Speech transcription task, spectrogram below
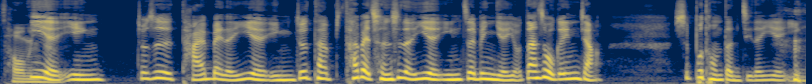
超明夜莺就是台北的夜莺，就台台北城市的夜莺这边也有，但是我跟你讲，是不同等级的夜莺，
